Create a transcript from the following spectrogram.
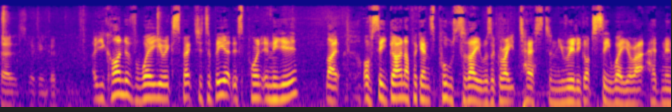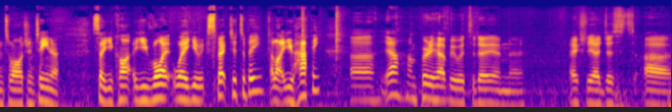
that is looking good. Are you kind of where you expected to be at this point in the year? Like, obviously, going up against Pauls today was a great test, and you really got to see where you're at heading into Argentina. So, you can't. Are you right where you expected to be? Like, are you happy? Uh, yeah, I'm pretty happy with today, and uh, actually, I just uh,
